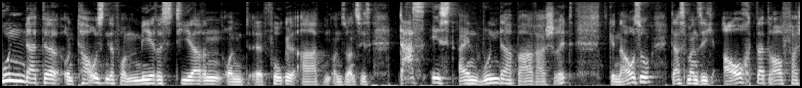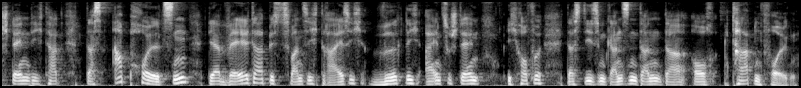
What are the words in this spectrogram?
Hunderte und Tausende von Meerestieren und äh, Vogelarten und sonstiges. Das ist ein wunderbarer Schritt. Genauso, dass man sich auch darauf verständigt hat, das Abholzen der Wälder bis 2030 wirklich einzustellen. Ich hoffe, dass diesem Ganzen dann da auch Taten folgen.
